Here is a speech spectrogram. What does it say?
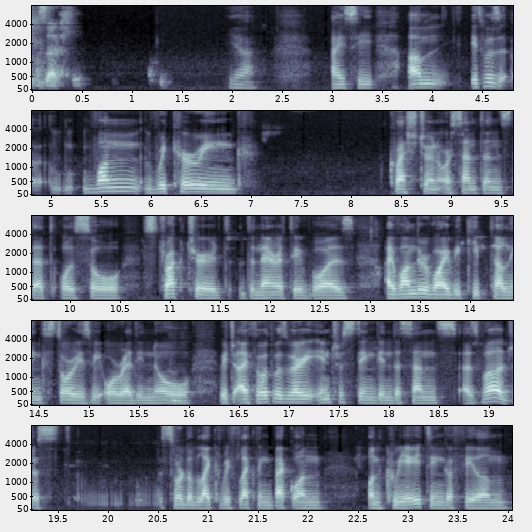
exactly. Yeah i see. Um, it was uh, one recurring question or sentence that also structured the narrative was i wonder why we keep telling stories we already know mm. which i thought was very interesting in the sense as well just sort of like reflecting back on on creating a film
